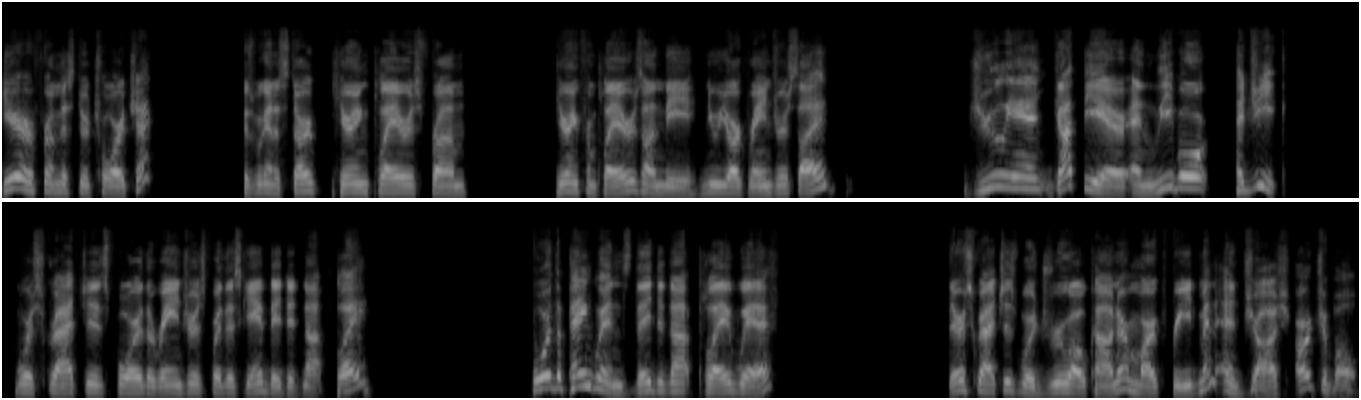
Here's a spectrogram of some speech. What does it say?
hear from Mr. Trocheck, because we're going to start hearing players from hearing from players on the New York Rangers side. Julien Gauthier and Libor Hajek were scratches for the Rangers for this game. They did not play. For the Penguins, they did not play with. Their scratches were Drew O'Connor, Mark Friedman, and Josh Archibald.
